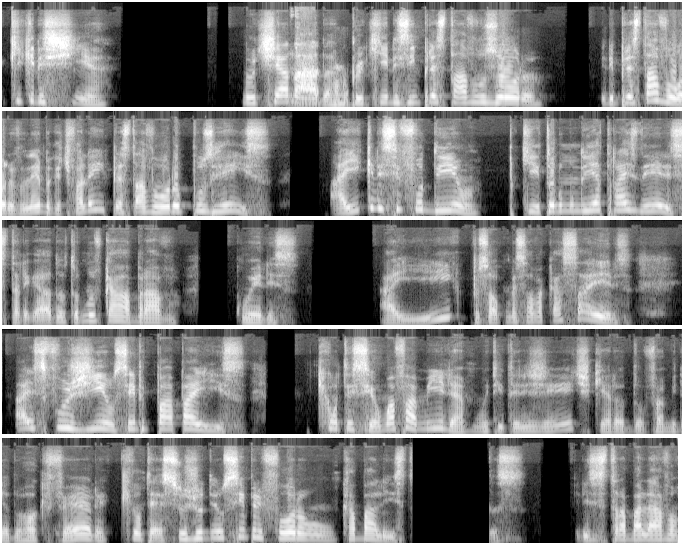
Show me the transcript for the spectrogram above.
o que, que eles tinham? Não tinha Nada. nada, porque eles emprestavam os ouro. Ele emprestava ouro, lembra que eu te falei? Emprestava ouro pros reis. Aí que eles se fudiam, porque todo mundo ia atrás deles, tá ligado? Todo mundo ficava bravo com eles. Aí o pessoal começava a caçar eles. Aí eles fugiam sempre para país. O que aconteceu? Uma família muito inteligente, que era da família do Rockefeller, o que acontece? Os judeus sempre foram cabalistas. Eles trabalhavam,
